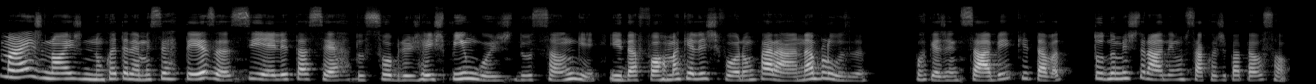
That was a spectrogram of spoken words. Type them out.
mas nós nunca teremos certeza se ele está certo sobre os respingos do sangue e da forma que eles foram parar na blusa, porque a gente sabe que estava tudo misturado em um saco de papel só.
